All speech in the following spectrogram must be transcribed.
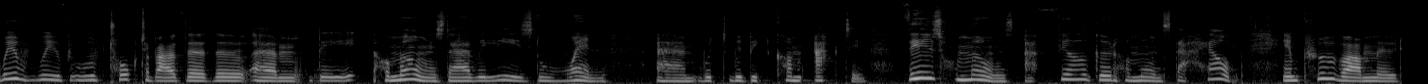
we've we've we've talked about the the um the hormones that are released when um we, we become active. These hormones are feel good hormones that help improve our mood.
